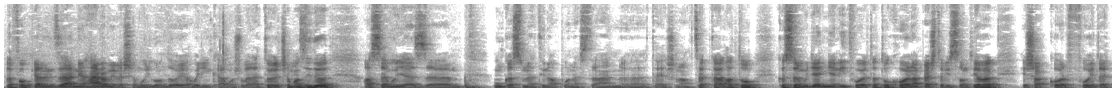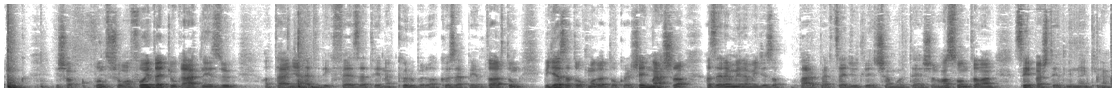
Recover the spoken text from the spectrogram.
le fog kelleni zárni. A három évesen úgy gondolja, hogy inkább most vele töltsem az időt. Azt hiszem, hogy ez munkaszüneti napon ez talán teljesen akceptálható. Köszönöm, hogy ennyien itt voltatok. Holnap este viszont jövök, és akkor folytatjuk, és akkor fontosan folytatjuk, átnézzük a tányá hetedik fejezetének körülbelül a közepén tartunk. Vigyázzatok magatokra és egymásra, azért remélem, hogy ez a pár perc együttlét sem volt teljesen haszontalan. Szép estét mindenkinek!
